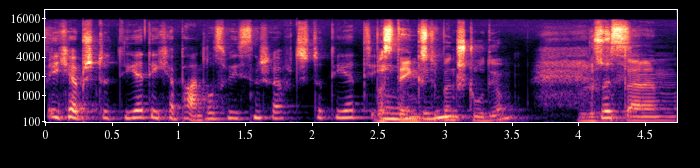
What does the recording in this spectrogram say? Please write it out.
Ich habe studiert, ich habe Handelswissenschaft studiert. Was denkst Wien. du beim Studium? Würdest Was? du deinem,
